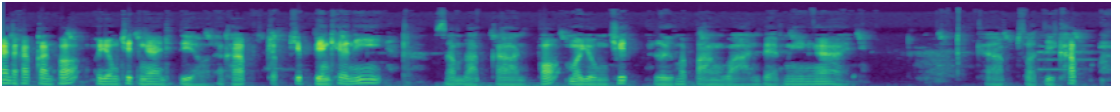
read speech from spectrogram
ายๆนะครับการเพาะมะยงชิดง่ายนิดเดียวนะครับจบคลิปเพียงแค่นี้สำหรับการเพาะมะยงชิดหรือมะปางหวานแบบง่ายๆครับ สวัสดีครับ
